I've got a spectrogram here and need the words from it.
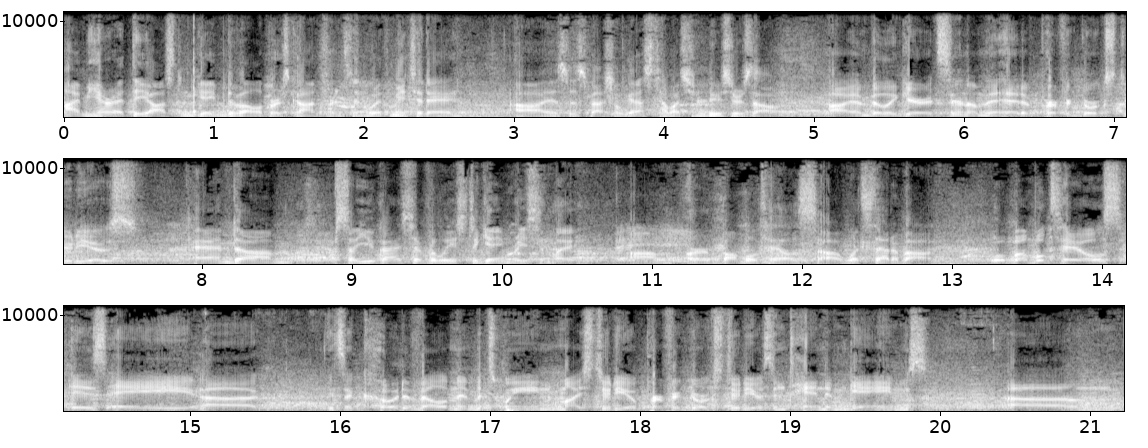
I'm here at the Austin Game Developers Conference, and with me today uh, is a special guest. How about you introduce yourself? Hi, I'm Billy Gerritsen. I'm the head of Perfect Dork Studios. And um, so you guys have released a game recently, um, or Bumble Tales. Uh, what's that about? Well, Bumble Tales is a uh, it's a co-development between my studio, Perfect Dork Studios, and Tandem Games. Um,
